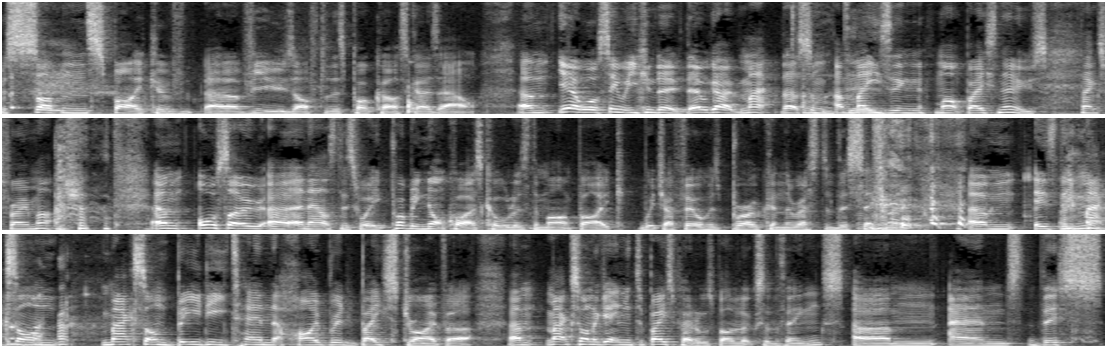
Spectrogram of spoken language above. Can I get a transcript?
A sudden spike of uh, views after this podcast goes out. Um, yeah, we'll see what you can do. There we go, Matt. That's some Oh, amazing Markbass news. Thanks very much. um, also uh, announced this week, probably not quite as cool as the Mark Bike, which I feel has broken the rest of this segment. um, is the Maxon Maxon BD10 hybrid bass driver. Um, Maxon are getting into bass pedals by the looks of the things, um, and this.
